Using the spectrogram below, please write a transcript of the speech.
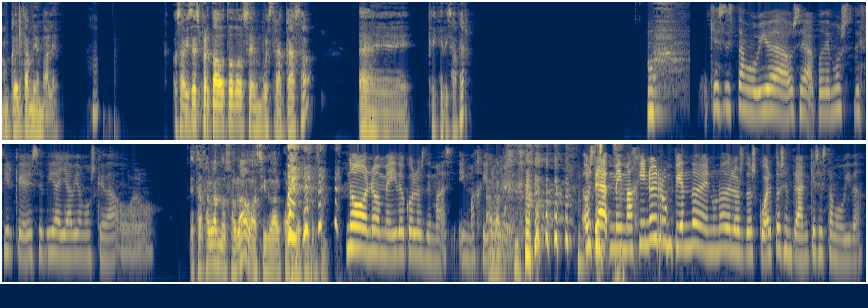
Aunque él también vale. ¿Os habéis despertado todos en vuestra casa? Eh, ¿Qué queréis hacer? ¿Qué es esta movida? O sea, ¿podemos decir que ese día ya habíamos quedado o algo? ¿Estás hablando sola o has ido al cuarto de otra persona? no, no, me he ido con los demás. Imagino ah, que... O sea, me imagino irrumpiendo en uno de los dos cuartos en plan, ¿qué es esta movida?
